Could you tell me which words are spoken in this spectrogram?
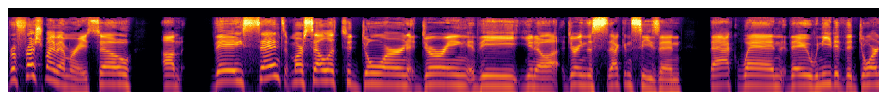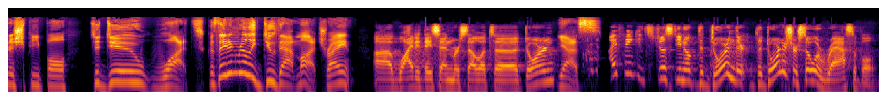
refresh my memory. So, um, they sent Myrcella to Dorne during the, you know, during the second season, back when they needed the Dornish people to do what? Because they didn't really do that much, right? Uh, why did they send Myrcella to Dorne? Yes. I think it's just you know the Dorn they're- the Dornish are so irascible.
